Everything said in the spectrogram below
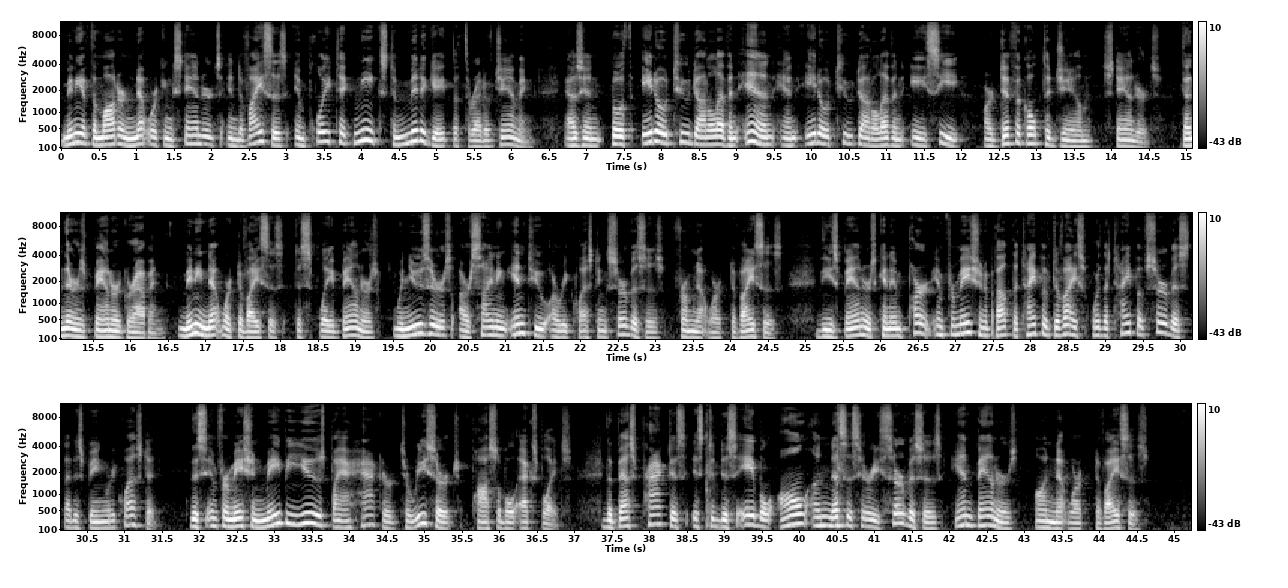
Many of the modern networking standards and devices employ techniques to mitigate the threat of jamming as in both 802.11n and 802.11ac are difficult to jam standards. Then there is banner grabbing. Many network devices display banners when users are signing into or requesting services from network devices. These banners can impart information about the type of device or the type of service that is being requested. This information may be used by a hacker to research possible exploits. The best practice is to disable all unnecessary services and banners on network devices.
